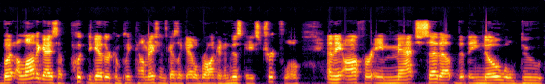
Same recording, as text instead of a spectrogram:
but a lot of guys have put together complete combinations, guys like Edelbrock and in this case TrickFlow, and they offer a match setup that they know will do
